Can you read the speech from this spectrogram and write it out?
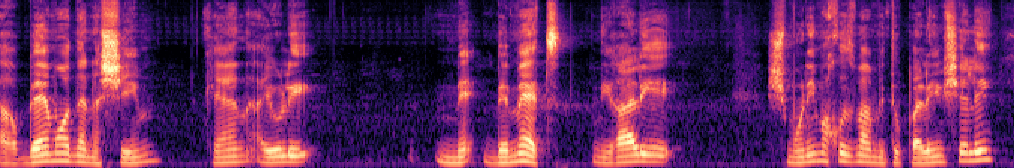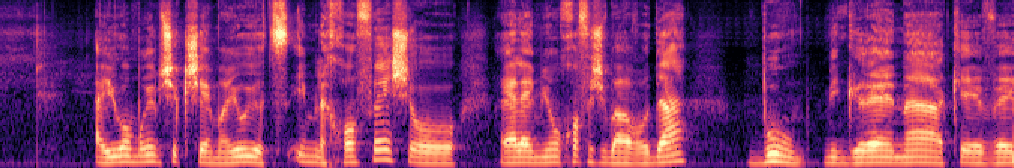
הרבה מאוד אנשים, כן, היו לי, באמת, נראה לי 80% מהמטופלים שלי, היו אומרים שכשהם היו יוצאים לחופש, או היה להם יום חופש בעבודה, בום, מיגרנה, כאבי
